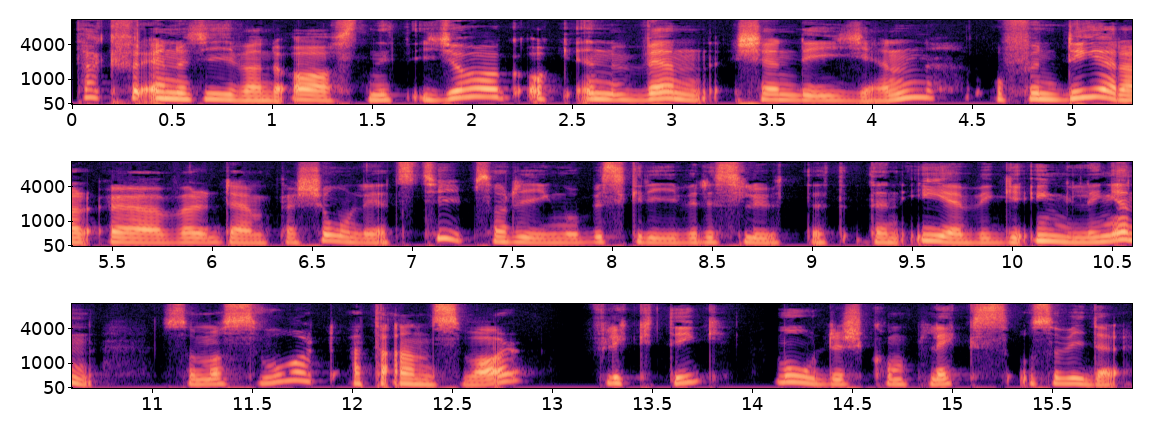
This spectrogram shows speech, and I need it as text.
Tack för ännu ett givande avsnitt. Jag och en vän kände igen och funderar över den personlighetstyp som Rigmor beskriver i slutet, den evige ynglingen, som har svårt att ta ansvar, flyktig, moderskomplex och så vidare.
